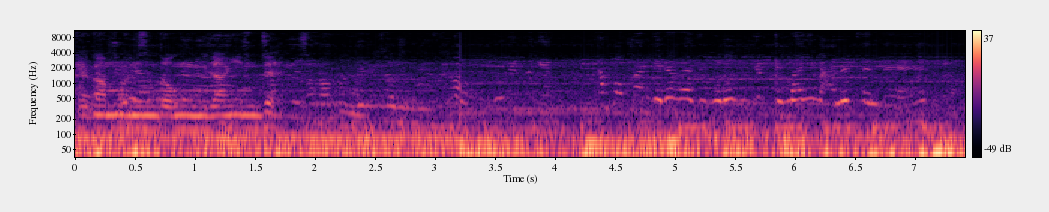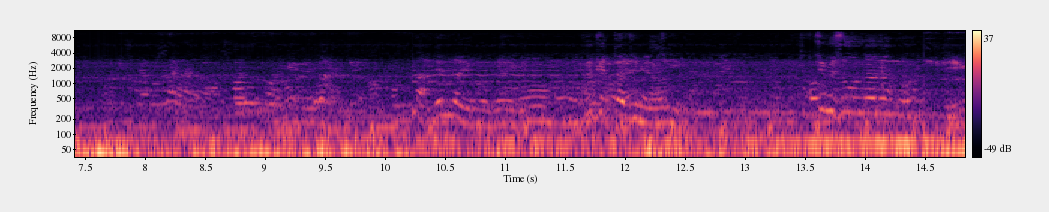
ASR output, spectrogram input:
배가문 농장인데 한 번만 내려가지고 그게 불만이 많을 텐데. 안 된다 이거 이거 그렇게 따지면 저쪽에서 오면은 이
